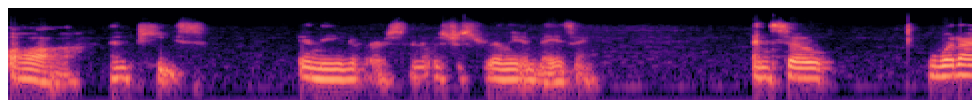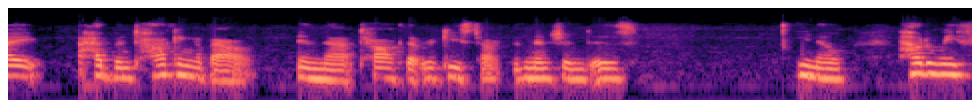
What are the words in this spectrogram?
awe and peace in the universe. And it was just really amazing. And so, what I had been talking about in that talk that Rikke's talk mentioned is, you know, how do we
